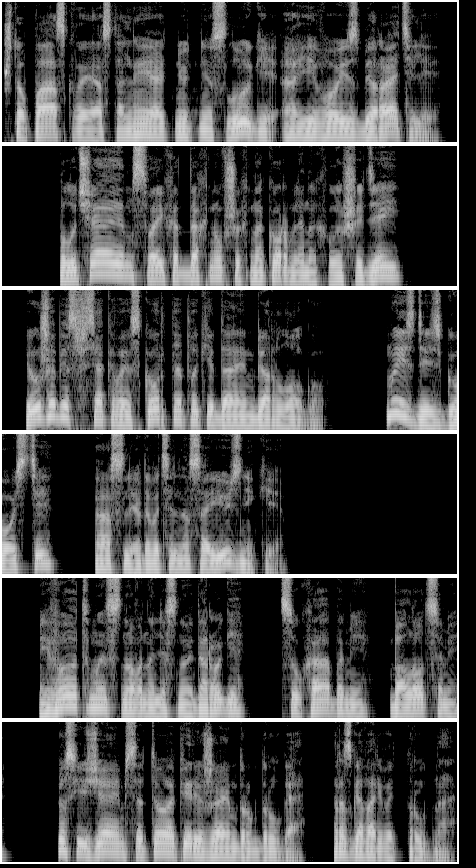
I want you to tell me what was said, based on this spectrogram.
что Пасква и остальные отнюдь не слуги, а его избиратели. Получаем своих отдохнувших накормленных лошадей и уже без всякого эскорта покидаем берлогу. Мы здесь гости, а, следовательно, союзники. И вот мы снова на лесной дороге, с ухабами, болотцами, то съезжаемся, то опережаем друг друга. Разговаривать трудно.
